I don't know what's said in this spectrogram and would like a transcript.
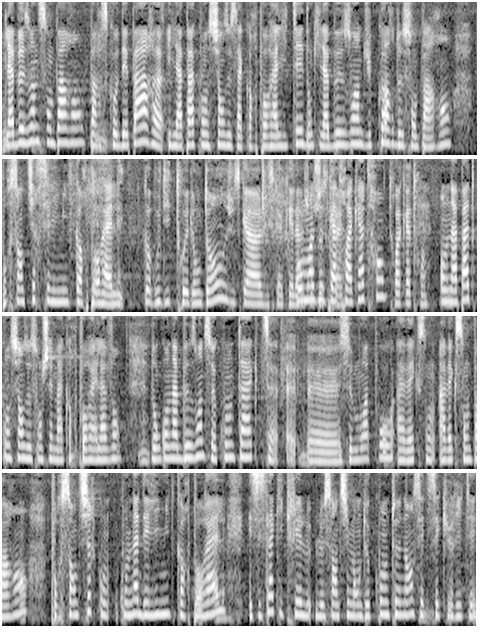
il a besoin de son parent parce qu'au départ, il n'a pas conscience de sa corporalité, donc il a besoin du corps de son parent pour sentir ses limites corporelles. Quand vous dites trop longtemps, jusqu'à jusqu'à quel âge Au moins jusqu'à 3-4 ans. 3-4 ans. On n'a pas de conscience de son schéma corporel avant. Mm. Donc on a besoin de ce contact, euh, euh ce moipeau avec son, avec son parent pour sentir qu'on a des limites corporelles. Et c'est ça qui crée le, le, sentiment de contenance et de sécurité.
